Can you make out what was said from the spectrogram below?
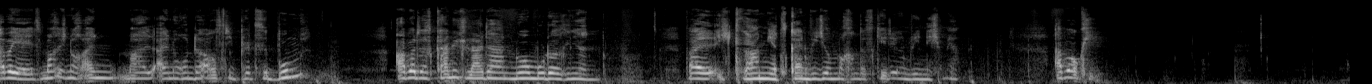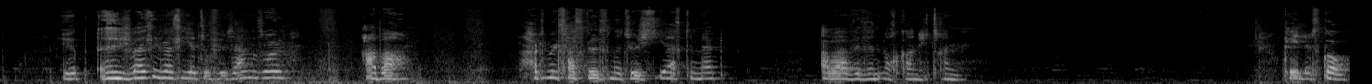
Aber ja, jetzt mache ich noch einmal eine Runde auf die Plätze. Bumm. Aber das kann ich leider nur moderieren. Weil ich kann jetzt kein Video machen, das geht irgendwie nicht mehr. Aber okay. Ich weiß nicht, was ich jetzt so viel sagen soll. Aber Hot Wheels Hustle ist natürlich die erste Map. Aber wir sind noch gar nicht drin. Okay, let's go.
